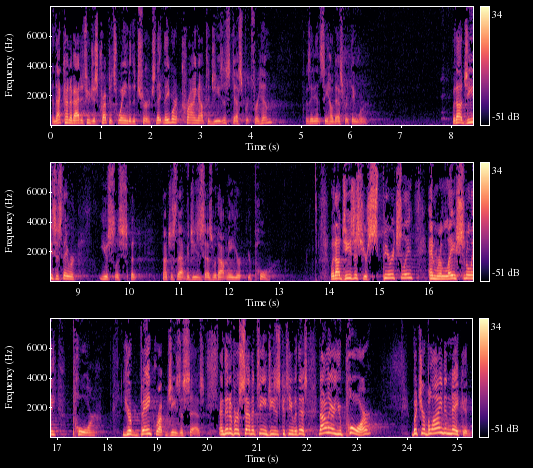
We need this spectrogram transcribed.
And that kind of attitude just crept its way into the church. They, they weren't crying out to Jesus, desperate for him, because they didn't see how desperate they were. Without Jesus, they were useless. But not just that, but Jesus says, without me, you're, you're poor. Without Jesus, you're spiritually and relationally poor. You're bankrupt, Jesus says. And then in verse 17, Jesus continued with this Not only are you poor, but you're blind and naked.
